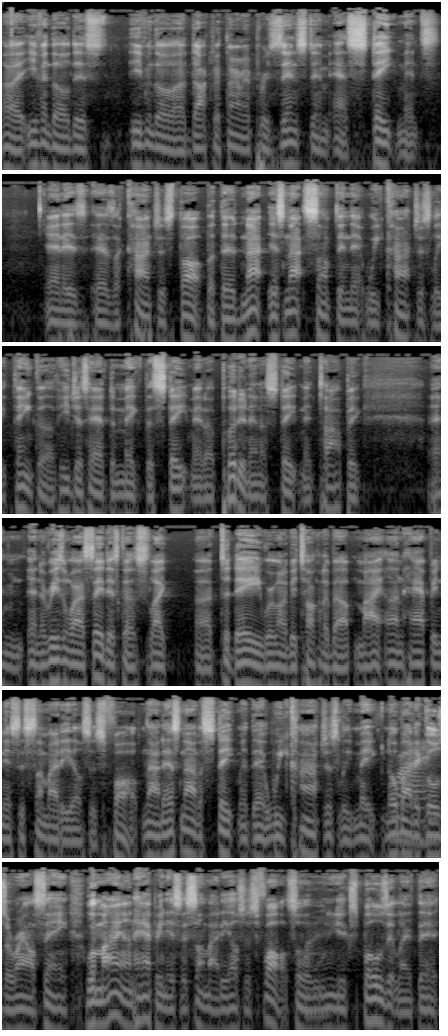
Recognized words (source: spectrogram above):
Uh, even though this, even though uh, Dr. Thurman presents them as statements and as as a conscious thought, but they're not. It's not something that we consciously think of. He just had to make the statement or put it in a statement topic. And and the reason why I say this because like uh, today we're going to be talking about my unhappiness is somebody else's fault. Now that's not a statement that we consciously make. Nobody Right. goes around saying, "Well, my unhappiness is somebody else's fault." So when you expose it like that,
